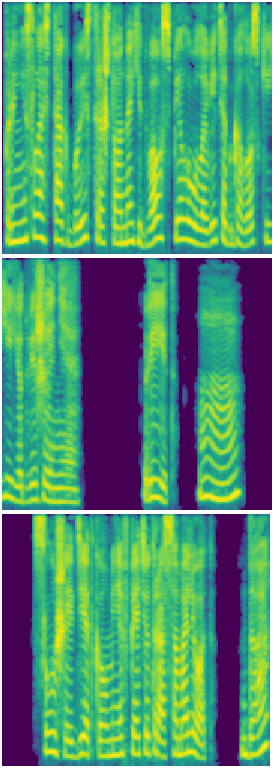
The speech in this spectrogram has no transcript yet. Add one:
пронеслась так быстро, что она едва успела уловить отголоски ее движения. «Рит, м, «Слушай, детка, у меня в пять утра самолет». «Да?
